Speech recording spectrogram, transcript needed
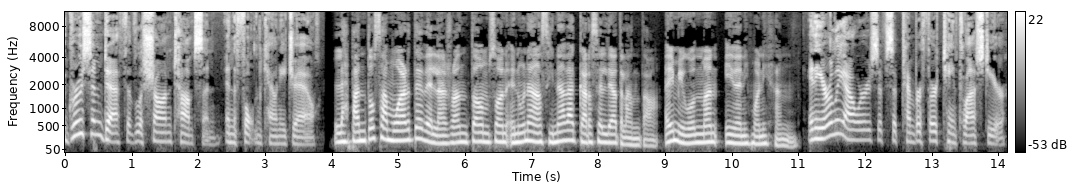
The gruesome death of LaShawn Thompson in the Fulton County Jail. La espantosa muerte de LaShawn Thompson en una hacinada cárcel de Atlanta. Amy Goodman y Dennis Monihan. In the early hours of September 13th last year,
